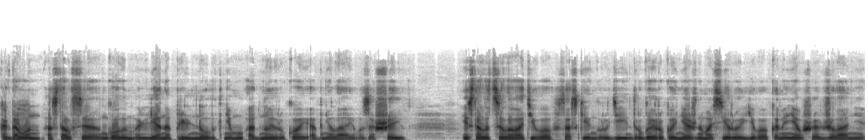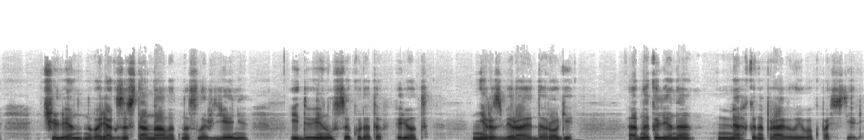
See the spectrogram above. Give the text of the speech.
Когда он остался голым, Лена прильнула к нему, одной рукой обняла его за шею и стала целовать его в соски груди, другой рукой нежно массируя его окаменевший от желания член, варяг застонал от наслаждения и двинулся куда-то вперед, не разбирая дороги, однако Лена мягко направила его к постели.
